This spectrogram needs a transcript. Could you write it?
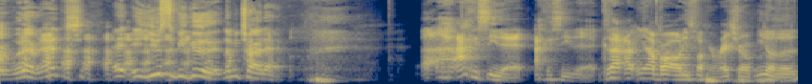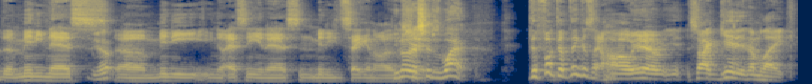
or whatever that sh- it, it used to be good. Let me try that. I, I can see that. I can see that because I, I, you know, I brought all these fucking retro. You know the the mini NES, Yep. uh, mini you know SNES and mini Sega and all that. You know that shit is whack. the fucked up thing is like, oh yeah. So I get it. and I'm like,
